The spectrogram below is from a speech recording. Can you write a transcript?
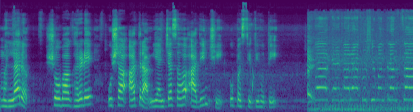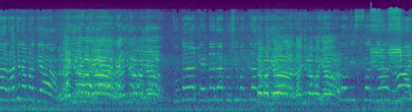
मल्हारप शोभा घरडे उषा आत्राम यांच्यासह आदींची उपस्थिती होती. राजीनामा घ्या राजीनामा घ्या राजीनामा घ्या जुगार खेळणाऱ्या कृषी मंत्र्यांचा राजीनामा घ्या राजीनामा घ्या. फडणवीस सरकार हाय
